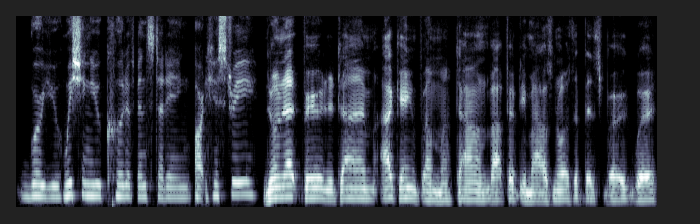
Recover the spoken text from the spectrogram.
were you wishing you could have been studying art history? During that period of time, I came from a town about 50 miles north of Pittsburgh where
